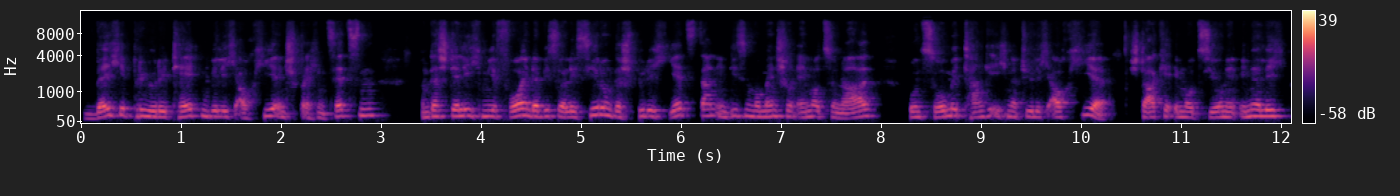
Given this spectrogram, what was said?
Welche Prioritäten will ich auch hier entsprechend setzen? Und das stelle ich mir vor in der Visualisierung, das spüre ich jetzt dann in diesem Moment schon emotional. Und somit tanke ich natürlich auch hier starke Emotionen innerlich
